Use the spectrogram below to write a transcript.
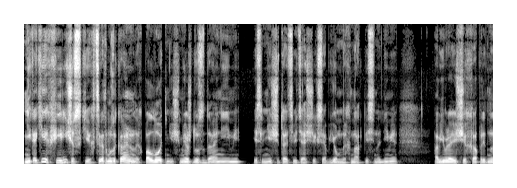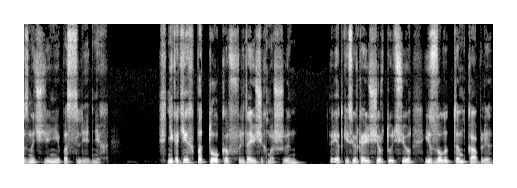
Никаких феерических, цветомузыкальных полотнищ между зданиями, если не считать светящихся объемных надписей над ними, объявляющих о предназначении последних. Никаких потоков летающих машин, редкие сверкающие ртутью и золотом капли,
